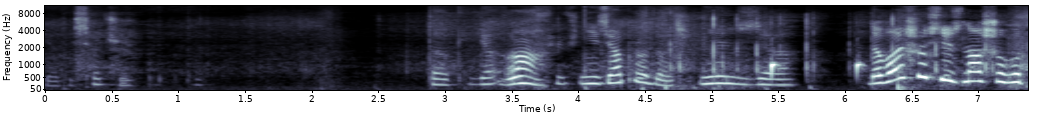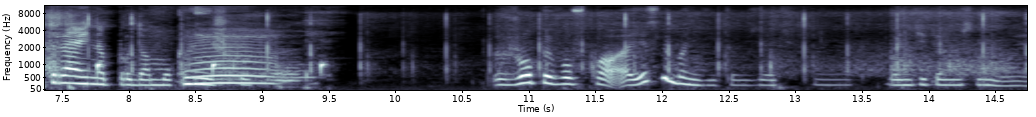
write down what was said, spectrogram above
50 же. Так, я... А, Вовфів нельзя продати? нельзя. Давай щось із нашого трейна продамо, книжку. Е, Жопи вовка. А если бандита взять? А, нет. Бандита в нас немає.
